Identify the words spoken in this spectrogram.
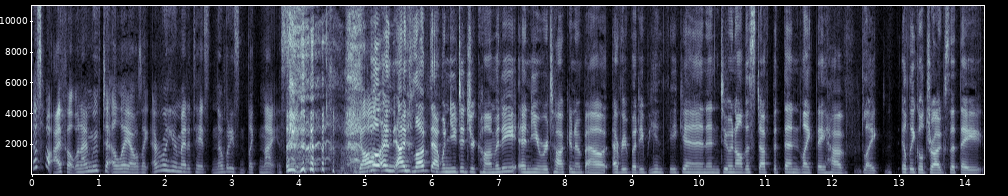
that's how I felt when I moved to LA. I was like, everyone here meditates. Nobody's like nice. Like, y'all, Well, and I love that when you did your comedy and you were talking about everybody being vegan and doing all this stuff, but then like they have like illegal drugs that they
